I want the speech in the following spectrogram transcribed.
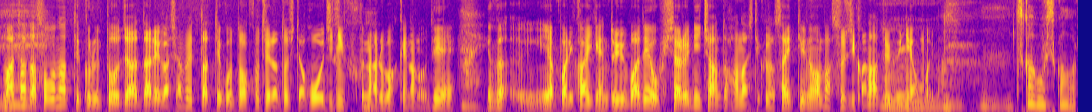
まあ、ただそうなってくるとじゃあ誰が喋ったっていうことはこちらとしては報じにくくなるわけなので、はい、やっぱり会見という場でオフィシャルにちゃんと話してくださいっていうのがまあ筋かなというふうには思います。塚越さん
